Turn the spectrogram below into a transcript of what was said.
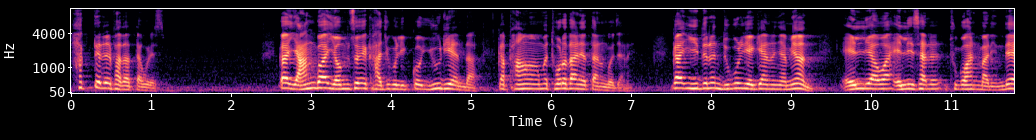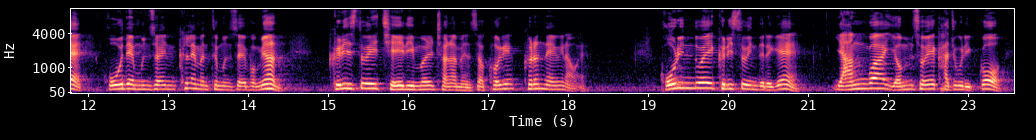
학대를 받았다고 그랬습니다. 그러니까 양과 염소의 가죽을 입고 유리한다. 그러니까 방황하며 돌아다녔다는 거잖아요. 그러니까 이들은 누굴 얘기하느냐면 엘리야와 엘리사를 두고 한 말인데 고대 문서인 클레멘트 문서에 보면 그리스도의 재림을 전하면서 거기 그런 내용이 나와요. 고린도의 그리스도인들에게 양과 염소의 가죽을 입고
